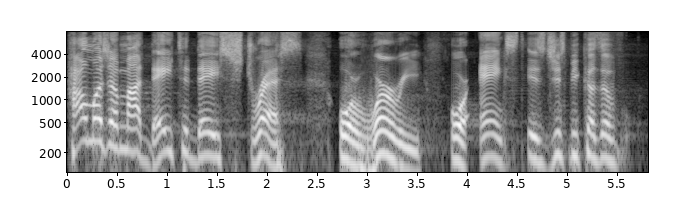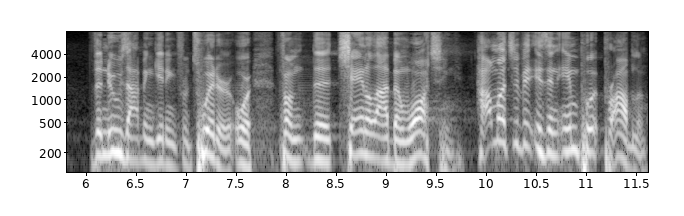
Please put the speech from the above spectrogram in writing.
How much of my day to day stress or worry or angst is just because of the news I've been getting from Twitter or from the channel I've been watching? How much of it is an input problem?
